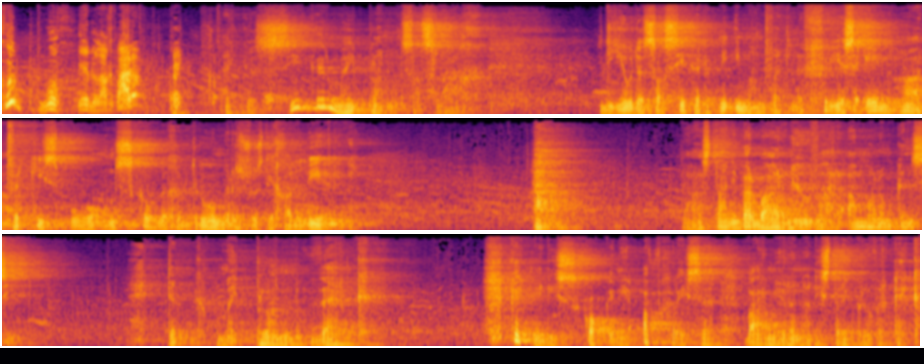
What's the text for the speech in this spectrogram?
goed, hoog eerlagbare. Ek is seker my plan sal slaag. Die Jode sal sekerlik nie iemand wat hulle vrees en haat verkies bo 'n onskuldige dromer soos die Galileër nie. Daar staan die barbaar nou waar almal hom kan sien. Ek dink my plan werk. Kyk net die skok en die afgryse waarmee hulle na die strykrower kyk.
